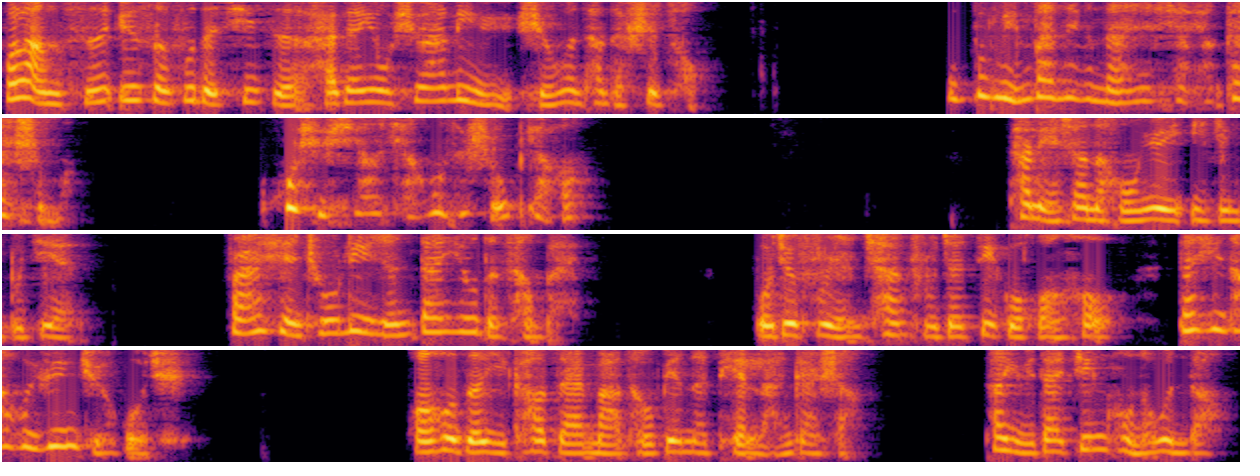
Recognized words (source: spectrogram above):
弗朗茨·约瑟夫的妻子还在用匈牙利语询问他的侍从：“我不明白那个男人想要干什么，或许是要抢我的手表。”他脸上的红晕已经不见，反而显出令人担忧的苍白。伯爵夫人搀扶着帝国皇后，担心她会晕厥过去。皇后则倚靠在码头边的铁栏杆上，她语带惊恐地问道：“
